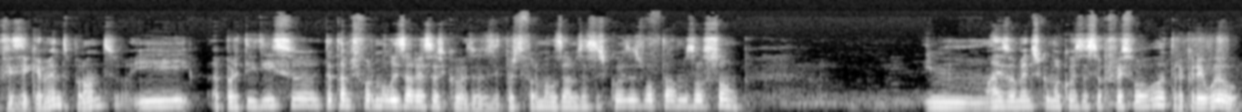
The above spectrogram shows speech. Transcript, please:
fisicamente, pronto, e a partir disso tentamos formalizar essas coisas e depois de formalizarmos essas coisas voltamos ao som. E mais ou menos que uma coisa se aperfeiçoa a outra, creio eu.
